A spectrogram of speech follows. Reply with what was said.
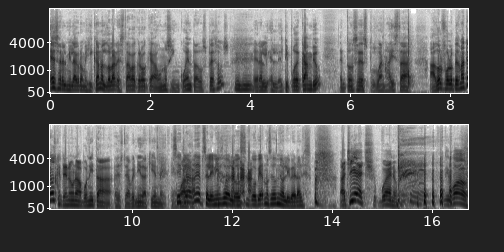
Ese era el milagro mexicano. El dólar estaba creo que a unos 50, dos pesos. Ujú. Era el, el- el tipo de cambio. Entonces, pues bueno, ahí está Adolfo López Mateos, que tiene una bonita este, avenida aquí en, en Sí, claro, Guadalajara. eh, pues el inicio de los gobiernos esos neoliberales. Achiech, bueno, ni modo.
